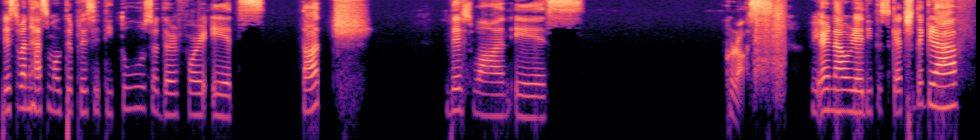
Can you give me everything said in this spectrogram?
This one has multiplicity 2, so therefore it's touch. This one is cross. We are now ready to sketch the graph.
